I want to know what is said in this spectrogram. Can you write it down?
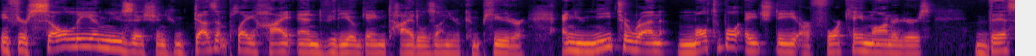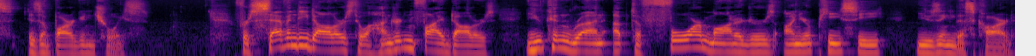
If you're solely a musician who doesn't play high-end video game titles on your computer and you need to run multiple HD or 4K monitors, this is a bargain choice. For $70 to $105, you can run up to four monitors on your PC using this card.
